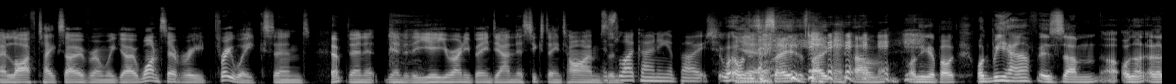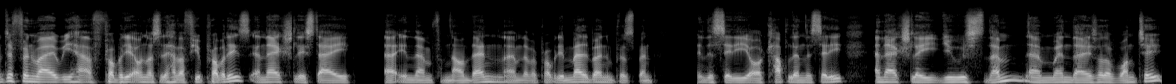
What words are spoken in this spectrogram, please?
and life takes over and we go once every three weeks and Yep. then at the end of the year you're only been down there 16 times It's and like owning a boat. Well, what did Yeah. you say? It's like um, owning about what we have is um, on, a, on a different way. We have property owners that have a few properties and they actually stay uh, in them from now and then. Um, they have a property in Melbourne, in Brisbane, in the city, or a couple in the city, and actually use them um, when they sort of want to.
